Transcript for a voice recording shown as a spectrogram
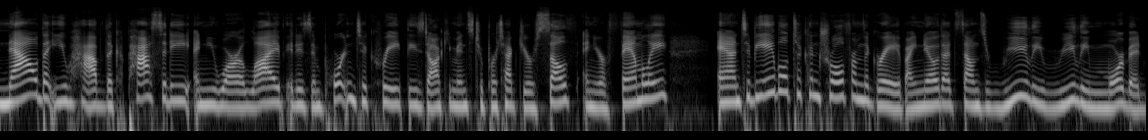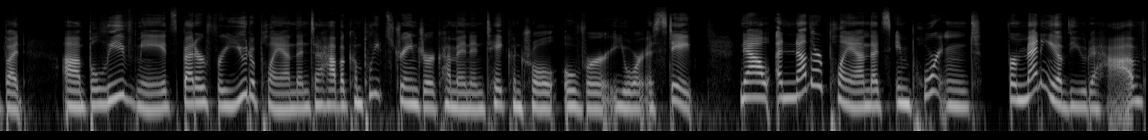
now that you have the capacity and you are alive, it is important to create these documents to protect yourself and your family and to be able to control from the grave. I know that sounds really, really morbid, but uh, believe me, it's better for you to plan than to have a complete stranger come in and take control over your estate. Now, another plan that's important for many of you to have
